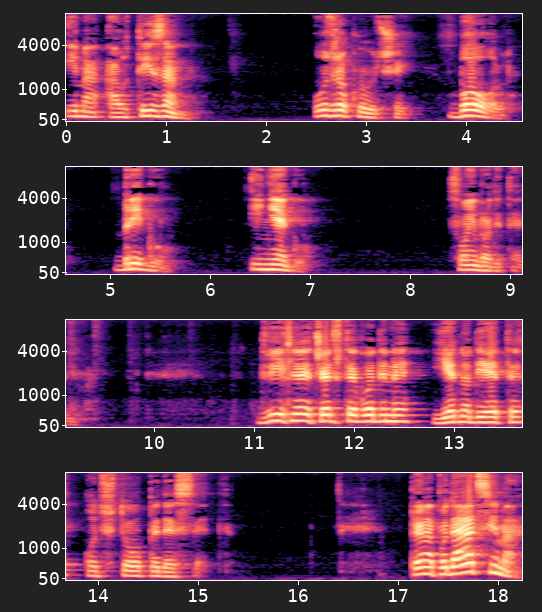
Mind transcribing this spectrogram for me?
ima autizam uzrokujući bol, brigu i njegu svojim roditeljima. 2004. godine jedno dijete od 150. Prema podacima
